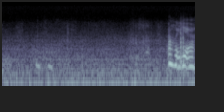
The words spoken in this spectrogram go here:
cute. Oh yeah.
